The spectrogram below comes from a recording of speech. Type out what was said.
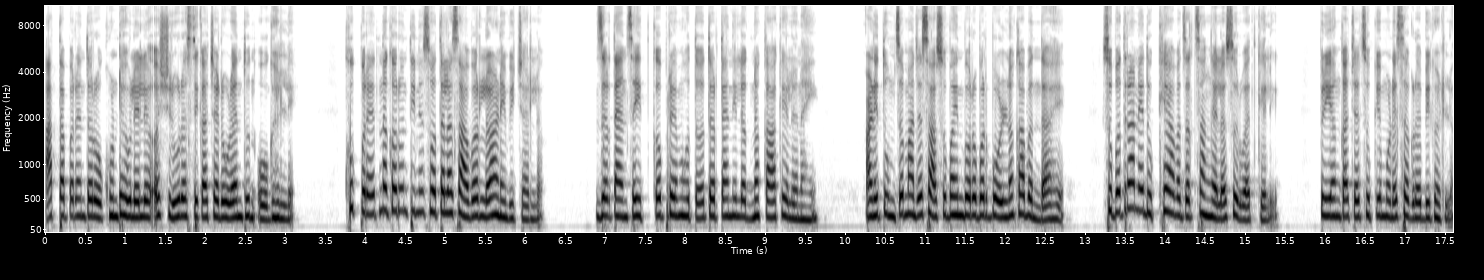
आत्तापर्यंत रोखून ठेवलेले अश्रू रसिकाच्या डोळ्यांतून ओघडले खूप प्रयत्न करून तिने स्वतःला सावरलं आणि विचारलं. जर त्यांचं इतकं प्रेम होतं तर त्यांनी लग्न का केलं नाही? आणि तुमचं माझ्या सासूबाईंबरोबर बोलणं का बंद आहे? सुभद्राने दुःखी आवाजात सांगायला सुरुवात केली. प्रियंकाच्या चुकीमुळे सगळं बिघडलं.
